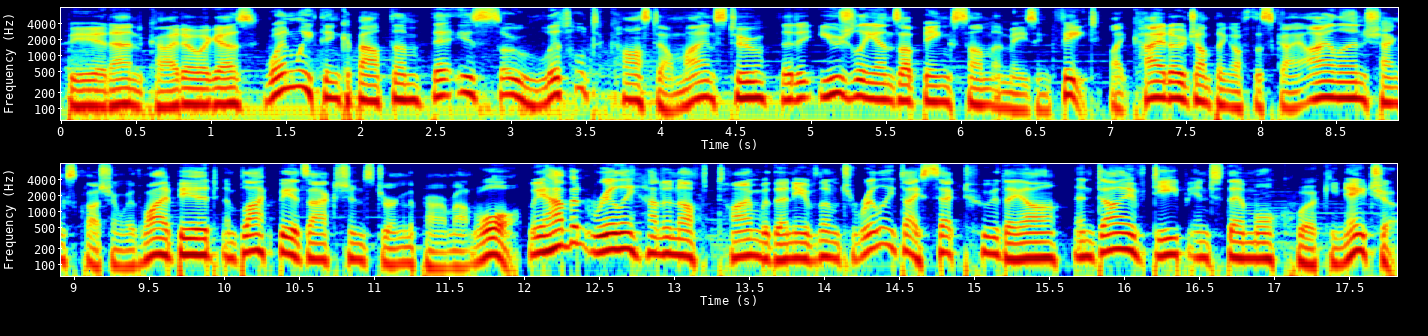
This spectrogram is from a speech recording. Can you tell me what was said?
Blackbeard, and Kaido, I guess, when we think about them, there is so little to cast our minds to that it usually ends up being some amazing feat, like Kaido jumping off the Sky Island, Shanks clashing with Whitebeard, and Blackbeard's actions during the Paramount War. We haven't really had enough time with any of them to really dissect who they are and dive deep into their more quirky nature.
